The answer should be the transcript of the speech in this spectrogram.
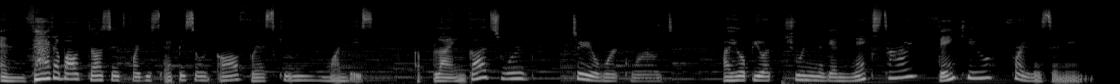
And that about does it for this episode of Rescuing Mondays, applying God's Word to your work world. I hope you are tuning in again next time. Thank you for listening.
